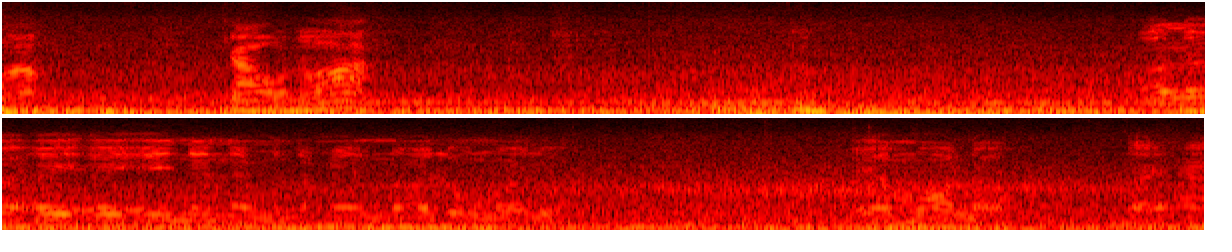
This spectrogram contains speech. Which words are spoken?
ครับเก่าเนาะอะแล้วไอ้ไอ้ไอ้นั่นน่ะมันทำไมน้อยลงน้อยลงไอ้อมอนเหรอสายห้า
